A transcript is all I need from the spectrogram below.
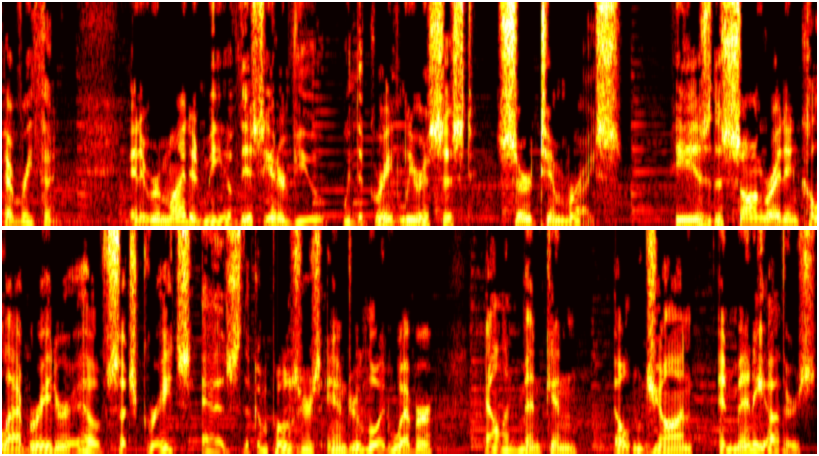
everything. And it reminded me of this interview with the great lyricist Sir Tim Rice. He is the songwriting collaborator of such greats as the composers Andrew Lloyd Webber, Alan Menken, Elton John, and many others.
